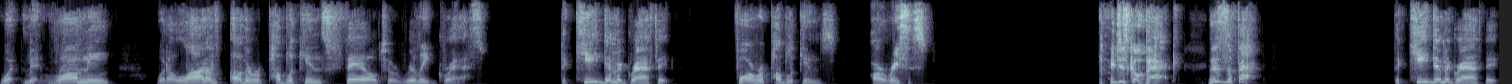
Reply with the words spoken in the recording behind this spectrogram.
what Mitt Romney, what a lot of other Republicans fail to really grasp. The key demographic for Republicans are racist. We just go back. This is a fact. The key demographic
